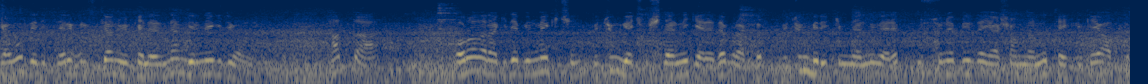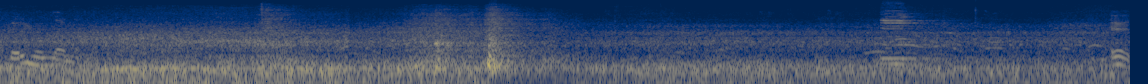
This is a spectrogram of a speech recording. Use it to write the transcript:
gavur dedikleri Hristiyan ülkelerinden birine gidiyorlar. Hatta oralara gidebilmek için bütün geçmişlerini geride bırakıp bütün birikimlerini verip üstüne bir de yaşamlarını tehlikeye attıkları yollarla. Evet,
